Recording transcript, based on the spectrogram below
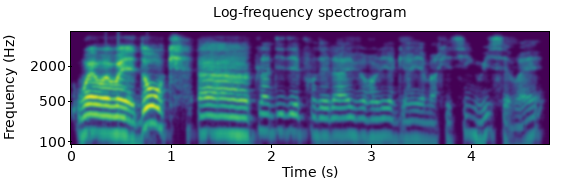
Ouais, ouais, ouais. Donc, euh, plein d'idées pour des lives, relire Guerilla Marketing, oui, c'est vrai.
